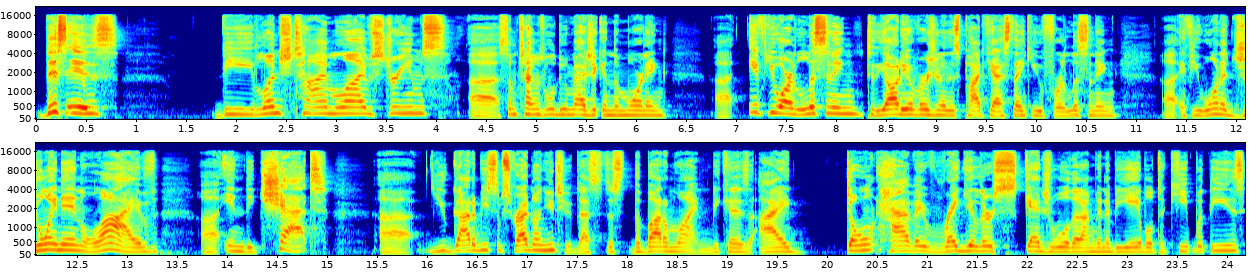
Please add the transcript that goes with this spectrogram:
this is the lunchtime live streams. Uh, sometimes we'll do magic in the morning. Uh, if you are listening to the audio version of this podcast, thank you for listening. Uh, if you want to join in live uh, in the chat, uh, you got to be subscribed on YouTube. That's just the bottom line because I don't have a regular schedule that I'm going to be able to keep with these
